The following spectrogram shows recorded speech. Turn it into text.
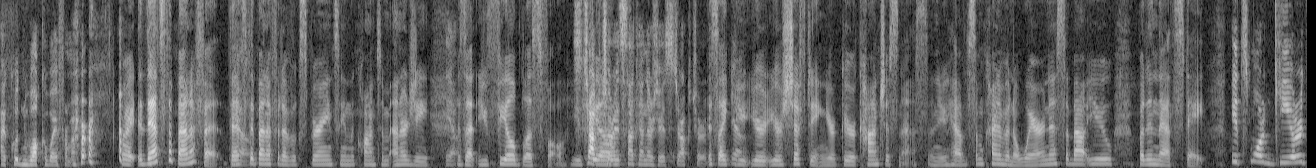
I couldn't walk away from her. Right. That's the benefit. That's Yeah. the benefit of experiencing the quantum energy Yeah. is that you feel blissful. You structure, feel, it's not energy, it's structure. It's like Yeah. you, you're you're shifting your your consciousness, and you have some kind of an awareness about you, but in that state. it's more geared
